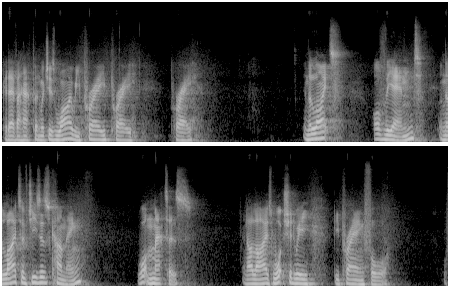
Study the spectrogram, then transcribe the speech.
could ever happen, which is why we pray, pray, pray. In the light of the end, and the light of Jesus coming, what matters in our lives? What should we be praying for? Well,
